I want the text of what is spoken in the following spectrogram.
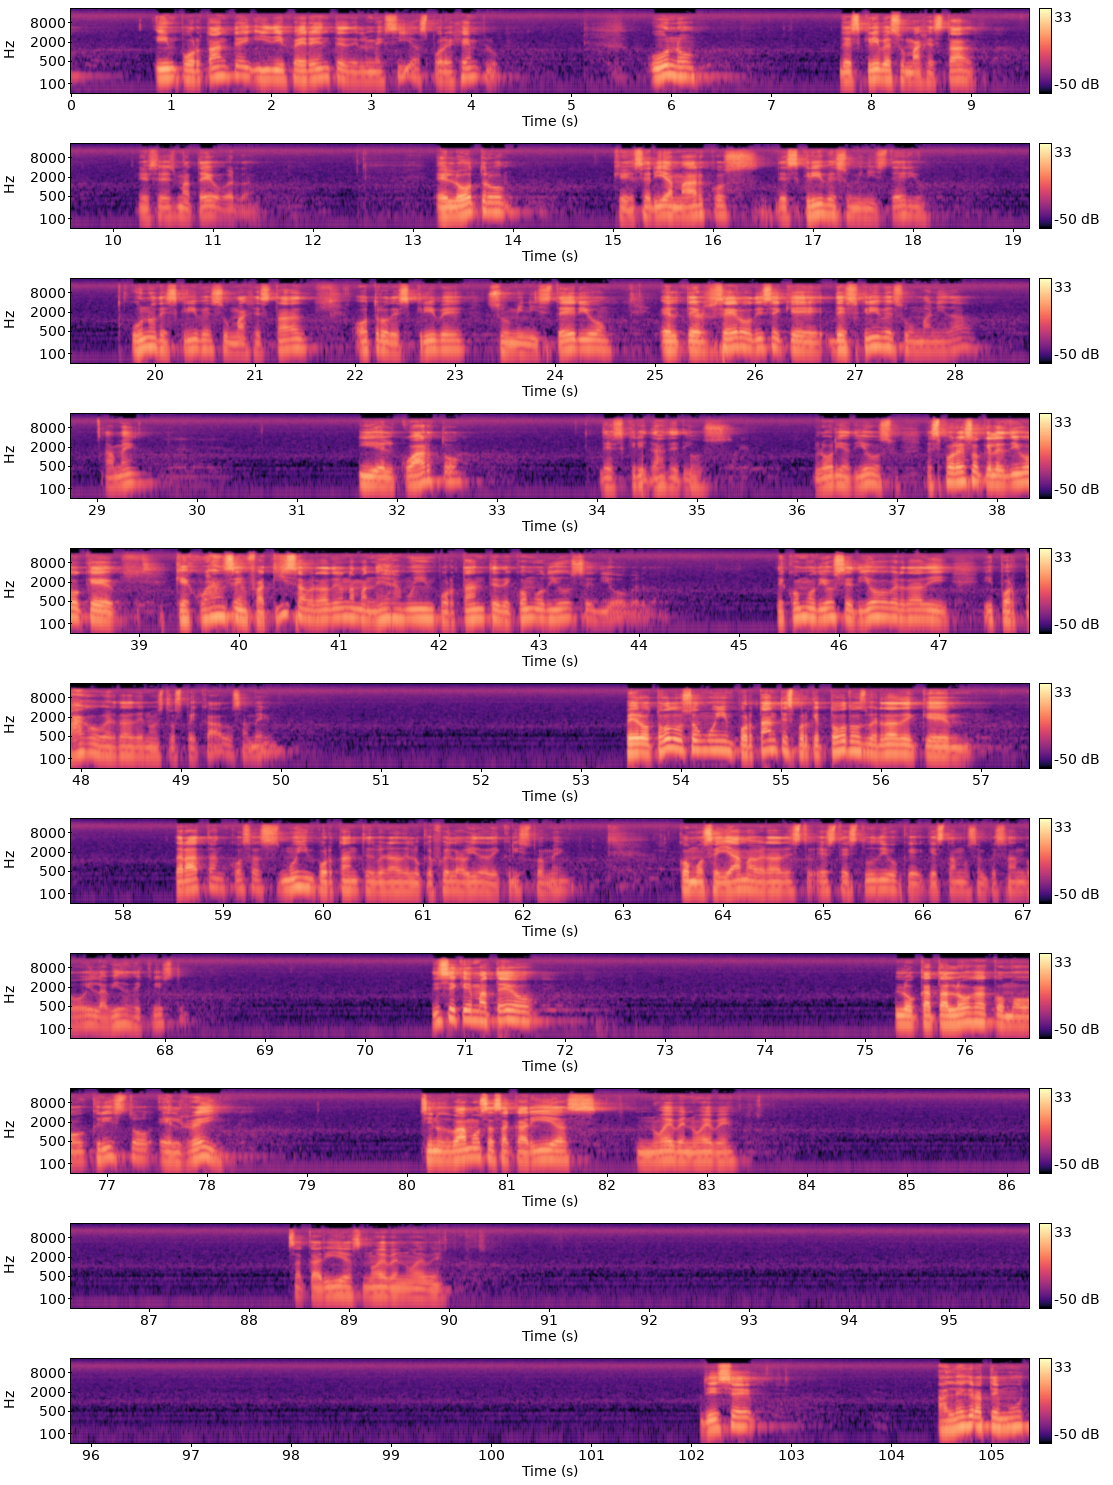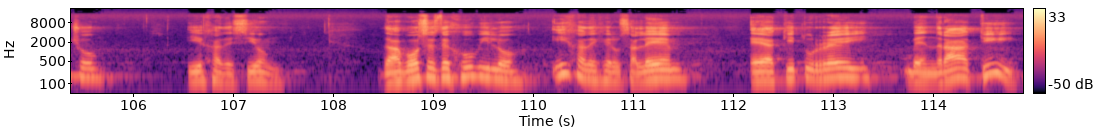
importante y diferente del Mesías, por ejemplo. Uno describe su majestad, ese es Mateo, ¿verdad? El otro, que sería Marcos, describe su ministerio. Uno describe su majestad, otro describe su ministerio el tercero dice que describe su humanidad. Amén. Y el cuarto, describe de Dios. Gloria a Dios. Es por eso que les digo que, que Juan se enfatiza, ¿verdad? De una manera muy importante de cómo Dios se dio, ¿verdad? De cómo Dios se dio, ¿verdad? Y, y por pago, ¿verdad? De nuestros pecados. Amén. Pero todos son muy importantes porque todos, ¿verdad? De que tratan cosas muy importantes, ¿verdad? De lo que fue la vida de Cristo, amén. Como se llama, ¿verdad? Este, este estudio que, que estamos empezando hoy, la vida de Cristo. Dice que Mateo lo cataloga como Cristo el Rey. Si nos vamos a Zacarías 9:9. Zacarías 9:9. Dice, alégrate mucho, hija de Sión, da voces de júbilo, hija de Jerusalén He aquí tu rey vendrá a ti,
